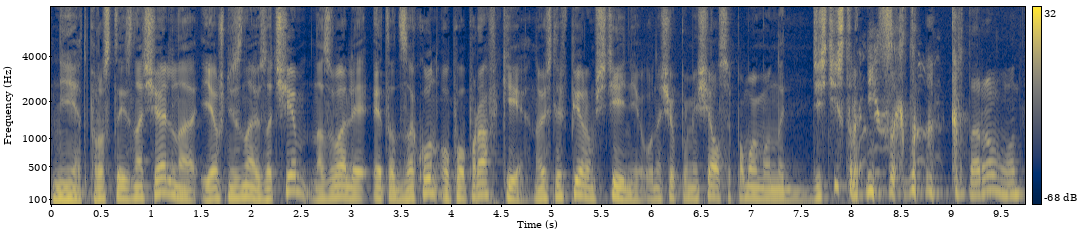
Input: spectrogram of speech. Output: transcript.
Нет, просто изначально, я уж не знаю зачем, назвали этот закон о поправке. Но если в первом чтении он еще помещался, по-моему, на 10 страницах, то ко второму он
